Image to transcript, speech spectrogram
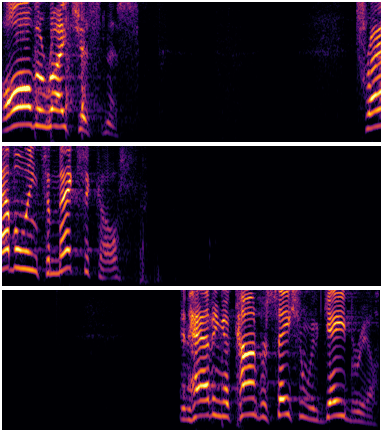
all the righteousness, traveling to Mexico and having a conversation with Gabriel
